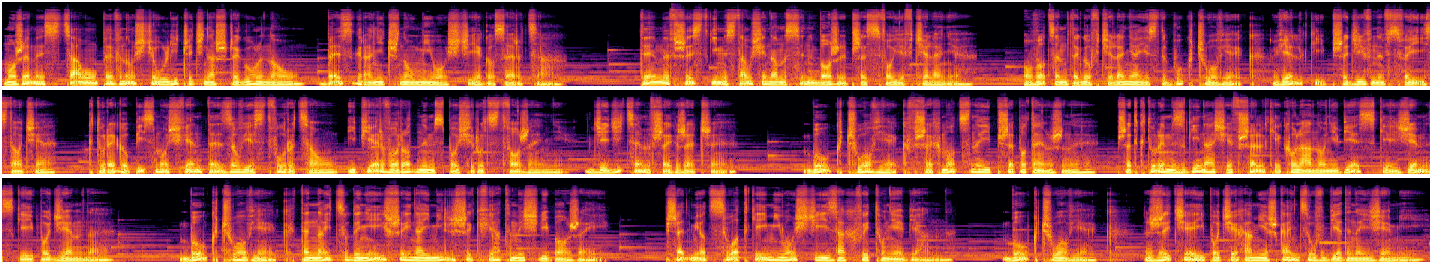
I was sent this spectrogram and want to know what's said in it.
możemy z całą pewnością liczyć na szczególną, bezgraniczną miłość Jego serca. Tym wszystkim stał się nam Syn Boży przez swoje wcielenie. Owocem tego wcielenia jest Bóg człowiek, wielki, przedziwny w swej istocie, którego Pismo Święte zowie Stwórcą i pierworodnym spośród stworzeń, dziedzicem wszech rzeczy. Bóg człowiek wszechmocny i przepotężny, przed którym zgina się wszelkie kolano niebieskie, ziemskie i podziemne. Bóg człowiek, ten najcudniejszy i najmilszy kwiat myśli Bożej. przedmiot słodkiej miłości i zachwytu niebian. Bóg człowiek, życie i pociecha mieszkańców biednej ziemi.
